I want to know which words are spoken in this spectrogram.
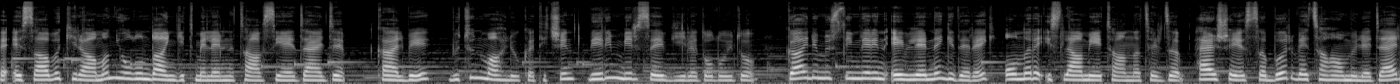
ve Eshab-ı Kiram'ın yolundan gitmelerini tavsiye ederdi. Kalbi bütün mahlukat için derin bir sevgiyle doluydu. Gayrimüslimlerin evlerine giderek onlara İslamiyet'i anlatırdı. Her şeye sabır ve tahammül eder,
